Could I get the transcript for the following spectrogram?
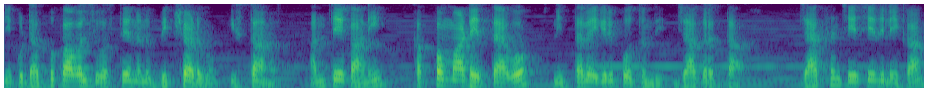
నీకు డబ్బు కావాల్సి వస్తే నన్ను భిక్ష అడుగు ఇస్తాను. అంతేకాని కప్పం మాట ఎత్తావో నీ తల ఎగిరిపోతుంది. జాగ్రత్త. జాక్సన్ చేసేది లేక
